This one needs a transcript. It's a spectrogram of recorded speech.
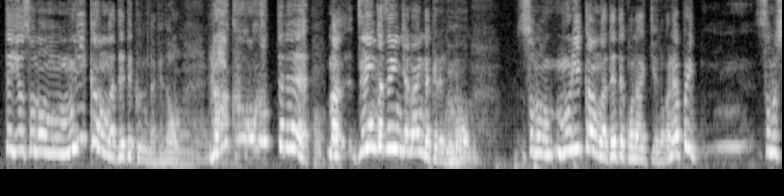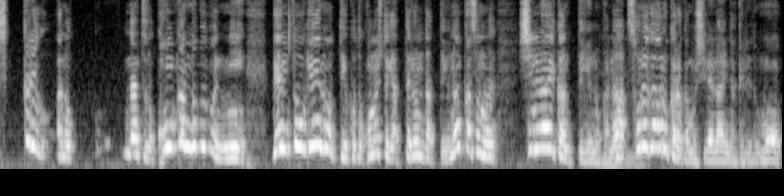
っていうその無理感が出てくるんだけど、落語家ってね、まあ全員が全員じゃないんだけれども、その無理感が出てこないっていうのがねやっぱりそのしっかりあのなんつうの根幹の部分に伝統芸能っていうことこの人やってるんだっていうなんかその信頼感っていうのかな、それがあるからかもしれないんだけれども。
